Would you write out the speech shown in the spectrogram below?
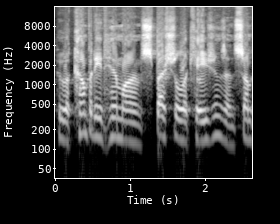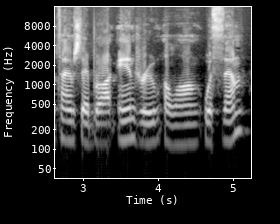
who accompanied him on special occasions, and sometimes they brought Andrew along with them.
